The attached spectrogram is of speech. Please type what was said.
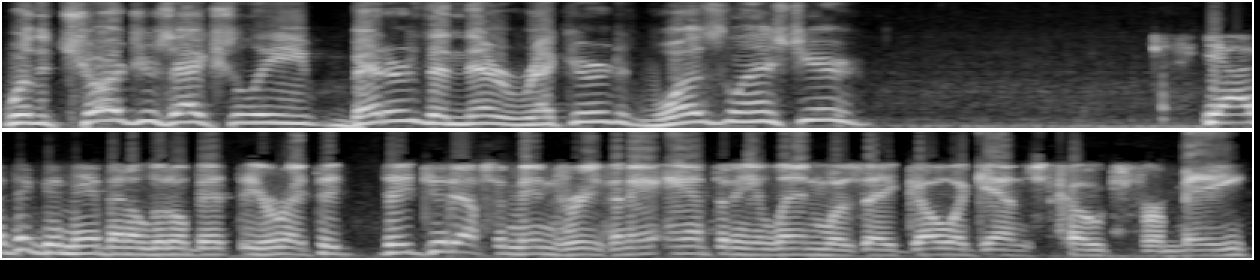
were the Chargers actually better than their record was last year? Yeah, I think they may have been a little bit. You're right. They they did have some injuries, and Anthony Lynn was a go against coach for me.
